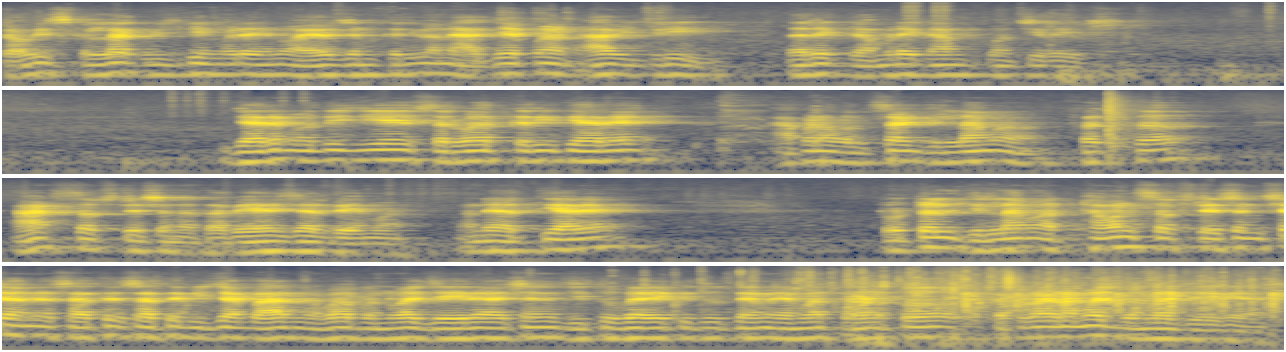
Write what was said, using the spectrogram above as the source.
ચોવીસ કલાક વીજળી મળે એનું આયોજન કર્યું અને આજે પણ આ વીજળી દરેક ગામડે ગામ પહોંચી રહી છે. જ્યારે મોદીજીએ શરૂઆત કરી ત્યારે આપણા વલસાડ જિલ્લામાં ફક્ત આઠ સબસ્ટેશન હતા બે હજાર બેમાં. અને અત્યારે ટોટલ જિલ્લામાં અઠ્ઠાવન સબસ્ટેશન છે અને સાથે સાથે બીજા બાર નવા બનવા જઈ રહ્યા છે અને જીતુભાઈએ કીધું તેમ એમાં ત્રણ તો કપરાડામાં જ બનવા જઈ રહ્યા છે.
